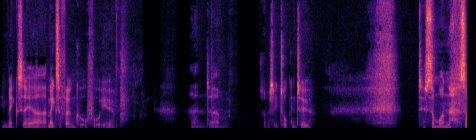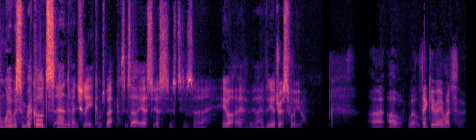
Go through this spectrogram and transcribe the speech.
he makes a uh, makes a phone call for you, and um, he's obviously talking to to someone somewhere with some records, and eventually he comes back and says, "Ah, yes, yes, it is. Uh, here are. I have the address for you." Uh, oh, well, thank you very much, sir.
